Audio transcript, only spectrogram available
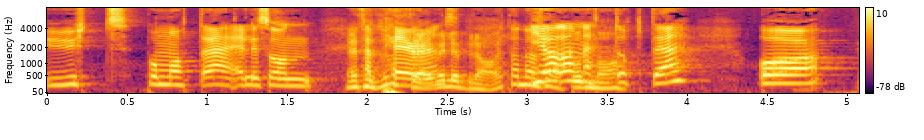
ut, på en måte. Eller sånn Jeg synes hun ser veldig bra ut, jeg Ja, det er den nettopp det. Og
